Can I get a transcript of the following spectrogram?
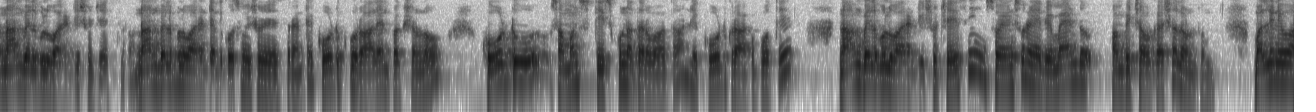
నాన్ బెయిలబుల్ వారెంట్ ఇష్యూ చేస్తారు. నాన్ బెయిలబుల్ వారెంట్ ఎందుకోసం ఇష్యూ చేస్తారంటే కోర్టుకు రాలేని పక్షంలో కోర్టు సమన్స్ తీసుకున్న తర్వాత నీ కోర్టుకు రాకపోతే నాన్ బెలబుల్ వారెంట్ ఇష్యూ చేసి సో ఇన్స్ నేను రిమాండ్ పంపించే అవకాశాలు ఉంటుంది. మళ్ళీ నువ్వు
